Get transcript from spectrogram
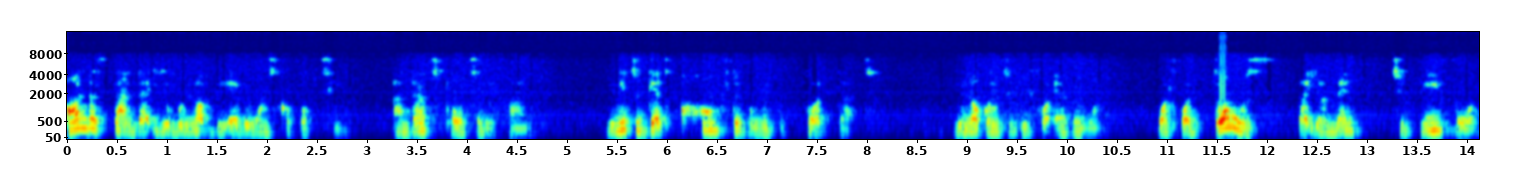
understand that you will not be everyone's cup of tea, and that's totally fine. You need to get comfortable with the thought that you're not going to be for everyone. But for those that you're meant to be for,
